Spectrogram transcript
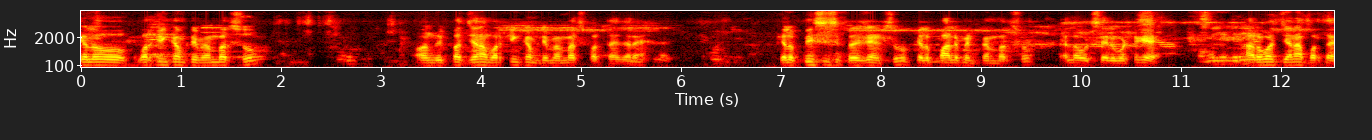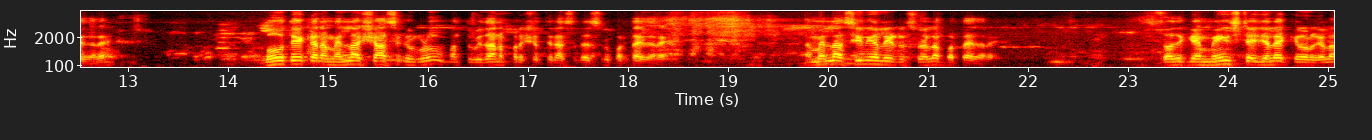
ಕೆಲವು ವರ್ಕಿಂಗ್ ಕಮಿಟಿ ಮೆಂಬರ್ಸು ಒಂದು ಇಪ್ಪತ್ತು ಜನ ವರ್ಕಿಂಗ್ ಕಮಿಟಿ ಮೆಂಬರ್ಸ್ ಬರ್ತಾ ಇದ್ದಾರೆ. ಕೆಲವು ಪಿ ಸಿ ಸಿ ಪ್ರೆಸಿಡೆಂಟ್ಸು ಕೆಲವು ಪಾರ್ಲಿಮೆಂಟ್ ಮೆಂಬರ್ಸು ಎಲ್ಲ ಸೇರಿ ಒಟ್ಟಿಗೆ ಅರವತ್ತು ಜನ ಬರ್ತಾ ಇದ್ದಾರೆ. ಬಹುತೇಕ ನಮ್ಮೆಲ್ಲ ಶಾಸಕರುಗಳು ಮತ್ತು ವಿಧಾನ ಪರಿಷತ್ತಿನ ಸದಸ್ಯರು ಬರ್ತಾ ಇದ್ದಾರೆ. ನಮ್ಮೆಲ್ಲ ಸೀನಿಯರ್ ಲೀಡರ್ಸ್ ಎಲ್ಲ ಬರ್ತಾ ಇದ್ದಾರೆ. ಸೊ ಅದಕ್ಕೆ ಮೇನ್ ಸ್ಟೇಜ್ ಅಲ್ಲೇ ಕೆಲವರಿಗೆಲ್ಲ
